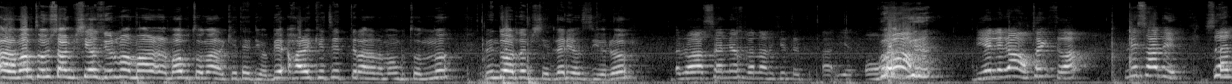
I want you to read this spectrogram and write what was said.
ya. arama butonu şu an bir şey yazıyorum ama arama butonu hareket ediyor. Bir hareket ettir arama butonunu. Ben de orada bir şeyler yazıyorum. Rahat sen yaz ben hareket et. Oha! Diğerleri alta gitti lan. Neyse hadi sen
